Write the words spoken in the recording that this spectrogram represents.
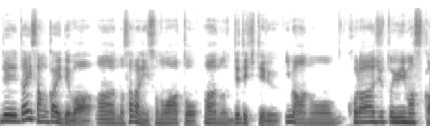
で、第3回では、あの、さらにその後、あの、出てきてる、今、あの、コラージュと言いますか、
